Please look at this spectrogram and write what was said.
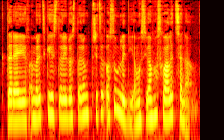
který v americké historii dostal jenom 38 lidí a musí vám ho schválit Senát.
